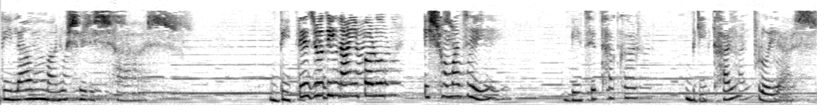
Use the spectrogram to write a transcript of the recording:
দিলাম মানুষের শ্বাস। দিতে যদি নাই পারো এ সমাজে, বেঁচে থাকার বৃথাই প্রয়াস।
